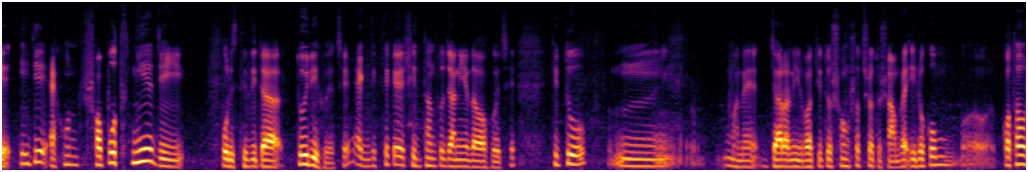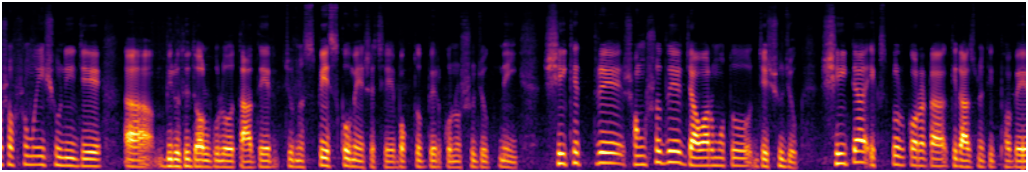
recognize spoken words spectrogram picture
যে এই যে এখন শপথ নিয়ে যেই পরিস্থিতিটা তৈরি হয়েছে, একদিক থেকে সিদ্ধান্ত জানিয়ে দেওয়া হয়েছে, কিন্তু মানে যারা নির্বাচিত সংসদ সদস্য, আমরা এরকম কথাও সবসময়ই শুনি যে বিরোধী দলগুলো তাদের জন্য স্পেস কমে এসেছে, বক্তব্যের কোনো সুযোগ নেই। সেই ক্ষেত্রে সংসদে যাওয়ার মতো যে সুযোগ, সেইটা এক্সপ্লোর করাটা কি রাজনৈতিকভাবে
